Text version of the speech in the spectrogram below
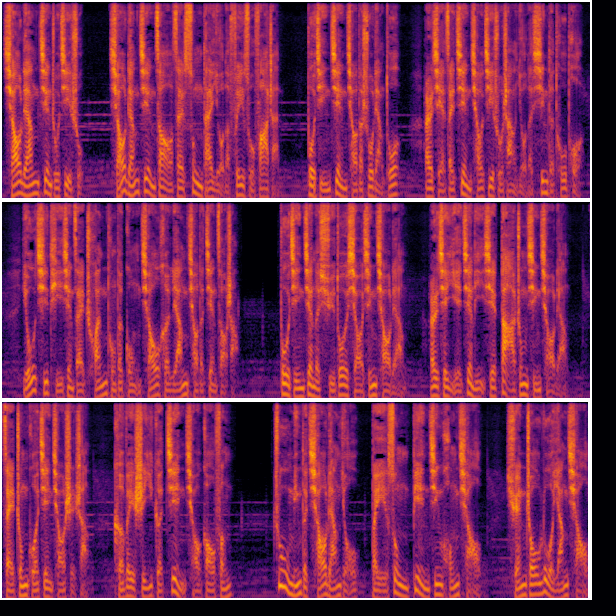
桥梁建筑技术，桥梁建造在宋代有了飞速发展，不仅建桥的数量多，而且在建桥技术上有了新的突破，尤其体现在传统的拱桥和梁桥的建造上。不仅建了许多小型桥梁，而且也建了一些大中型桥梁，在中国建桥史上可谓是一个建桥高峰。著名的桥梁有北宋汴京虹桥、泉州洛阳桥、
